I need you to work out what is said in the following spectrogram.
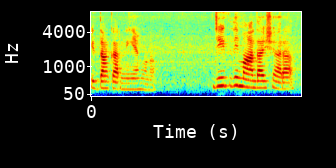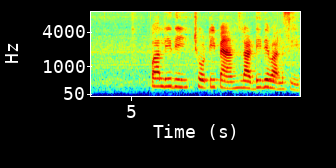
ਕਿੱਦਾਂ ਕਰਨੀ ਹੈ ਹੁਣ। ਜੀਤ ਦੀ ਮਾਂ ਦਾ ਇਸ਼ਾਰਾ। ਪਾਲੀ ਦੀ ਛੋਟੀ ਭੈਣ ਲਾਡੀ ਦੇ ਵੱਲ ਸੀ।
